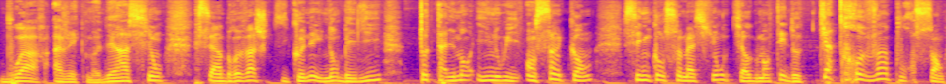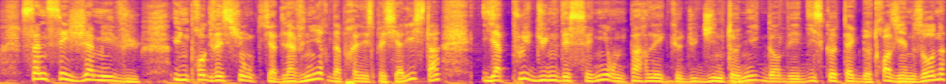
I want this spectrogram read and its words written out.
boire avec modération. C'est un breuvage qui connaît une embellie totalement inouïe. En 5 ans, c'est une consommation qui a augmenté de 80%. Ça ne s'est jamais vu. Une progression qui a de l'avenir, d'après les spécialistes. hein. Il y a plus d'une décennie, on ne parlait que du gin tonic dans des discothèques de troisième zone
